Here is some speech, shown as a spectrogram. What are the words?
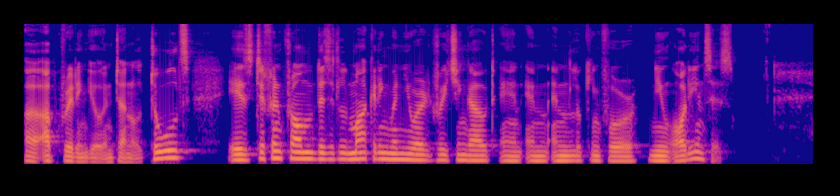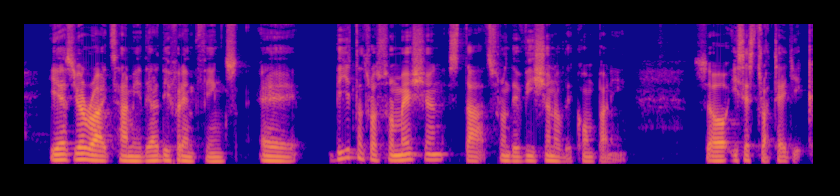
uh, upgrading your internal tools, is different from digital marketing when you are reaching out and, and, and looking for new audiences? Yes, you're right, Sammy. There are different things. Uh, digital transformation starts from the vision of the company. So it's a strategic.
